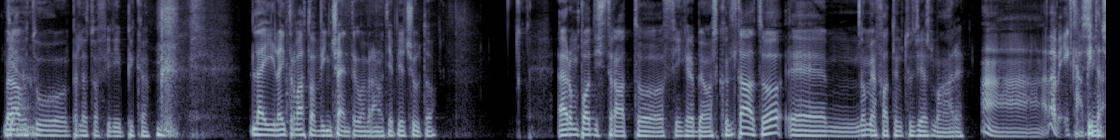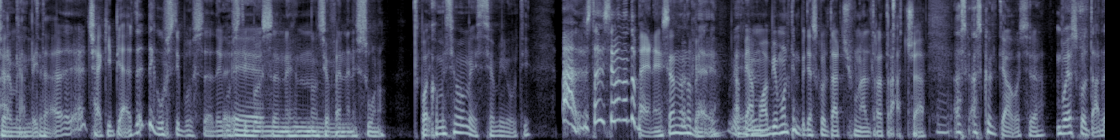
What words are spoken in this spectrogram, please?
Bravo Sì. tu per la tua filippica. L'hai, l'hai trovato avvincente come brano? Ti è piaciuto? Ero un po' distratto finché l'abbiamo ascoltato e mm, non mi ha fatto entusiasmare. Ah, vabbè, capita, capita. Eh, C'è chi piace. De, de gustibus, de gustibus, Ehm, ne- non si offende nessuno. Poi- Come siamo messi a minuti? Ma sta- stiamo andando bene, stiamo andando Ok, bene. bene. Abbiamo, abbiamo il tempo di ascoltarci un'altra traccia. As- ascoltiamocela. Vuoi ascoltare?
